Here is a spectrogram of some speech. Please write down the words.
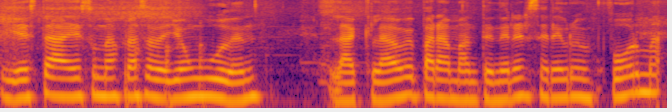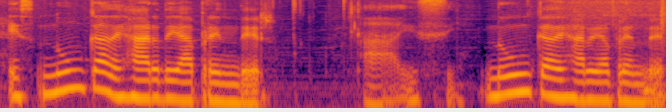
y esta es una frase de John Wooden. La clave para mantener el cerebro en forma es nunca dejar de aprender. Ay, sí. Nunca dejar de aprender.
